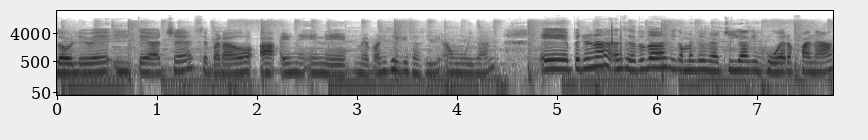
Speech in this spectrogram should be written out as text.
W I T H separado A N N E. Me parece que es así, with Anne. Eh, pero nada, se trata básicamente de una chica que es huérfana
